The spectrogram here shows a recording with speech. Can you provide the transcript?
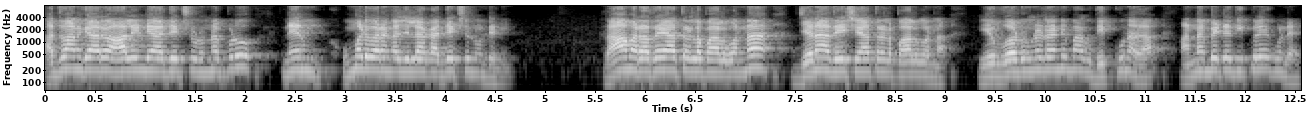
అద్వాన్ గారు ఆల్ ఇండియా అధ్యక్షుడు ఉన్నప్పుడు నేను ఉమ్మడి వరంగల్ జిల్లాకు అధ్యక్షుడు ఉంటిని. రామ రథయాత్రలో పాల్గొన్నా జనాదేశ యాత్రలో పాల్గొన్నా. ఎవడు ఉన్నాడండి మాకు దిక్కున్నదా? అన్నం పెట్టే దిక్కు లేకుండే.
